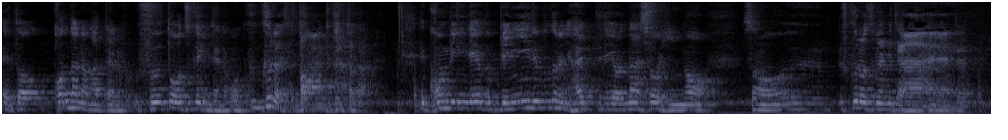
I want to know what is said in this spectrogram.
えっと、こんなのがあったら封筒作りみたいなのう来るわけですよドーンと切ったから。でコンビニでよくビニール袋に入ってるような商品のそのう袋詰めみたいなのがあるんだって、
